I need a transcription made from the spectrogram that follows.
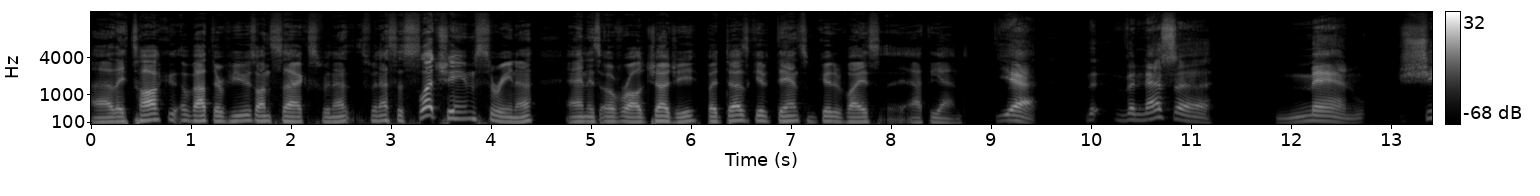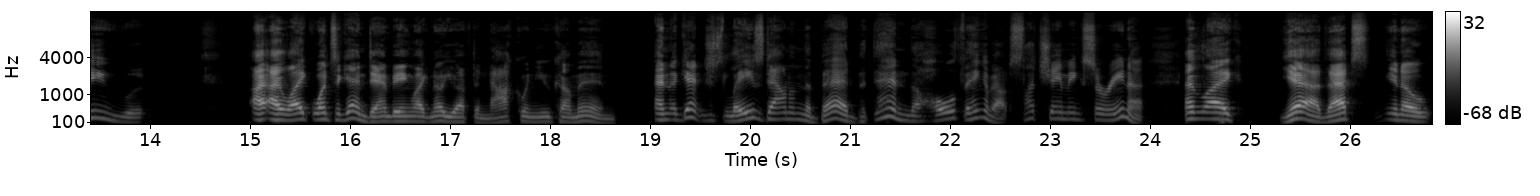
Uh, they talk about their views on sex. Vanessa, slut shames Serena and is overall judgy, but does give Dan some good advice at the end. Yeah, the, Vanessa, man, she would. I, I like once again Dan being like, "No, you have to knock when you come in," and again just lays down on the bed. But then the whole thing about slut shaming Serena, and like, yeah, that's you know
